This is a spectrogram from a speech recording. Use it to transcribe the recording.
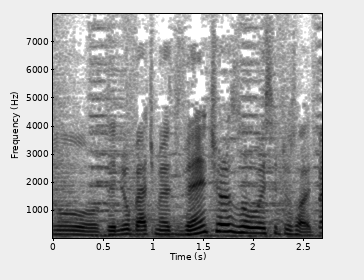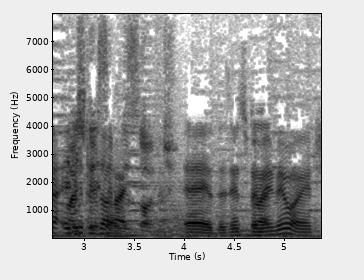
O The New Batman Adventures ou esse episódio? Eu Acho Esse que esse episódio. episódio. É, o desenho do Superman veio antes.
